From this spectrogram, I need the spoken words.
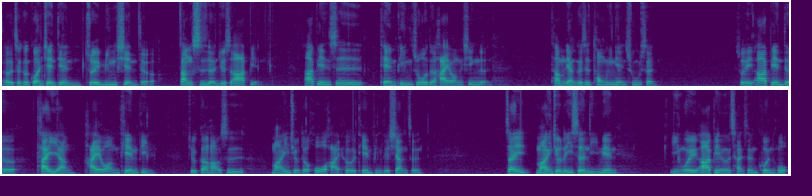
而这个关键点最明显的当事人就是阿扁。阿扁是天秤座的海王星人，他们两个是同一年出生，所以阿扁的太阳海王天平。就刚好是马英九的火海和天平的象征，在马英九的一生里面，因为阿扁而产生困惑，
